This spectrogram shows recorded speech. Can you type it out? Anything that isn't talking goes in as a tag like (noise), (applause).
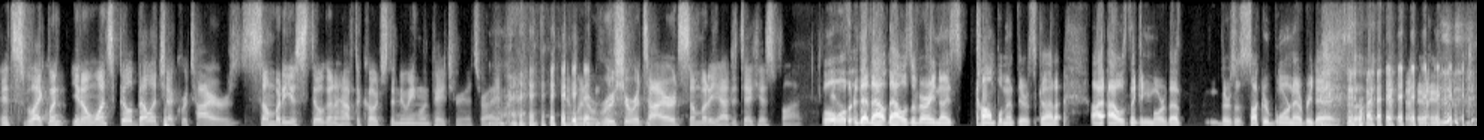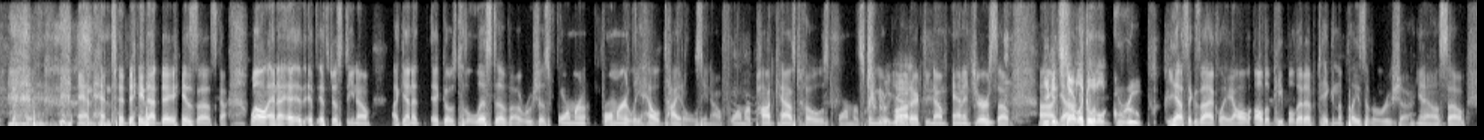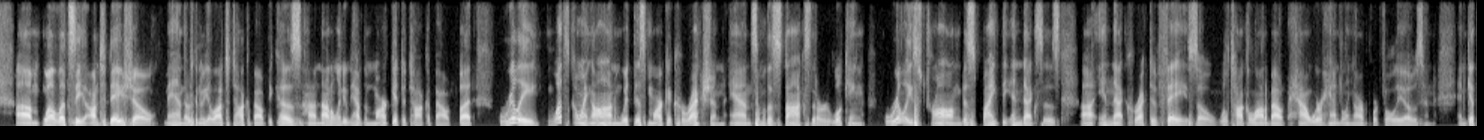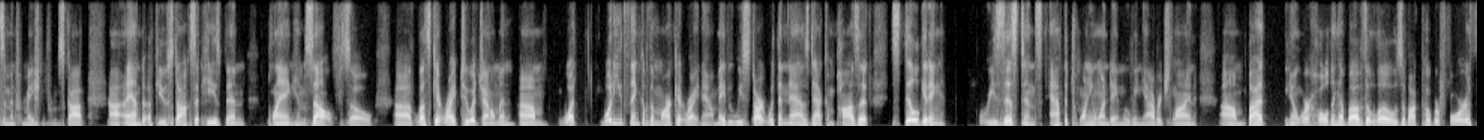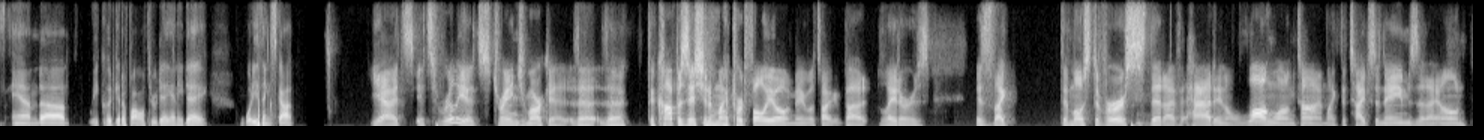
It's like when, you know, once Bill Belichick retires, somebody is still going to have to coach the New England Patriots, right? right. (laughs) and when Arusha retired, somebody had to take his spot. Well, yes. that, that that was a very nice compliment there, Scott. I, I was thinking more that there's a sucker born every day. (laughs) So. and, (laughs) and, and today that day is uh, Scott. Well, and it, it's just you know again it, it goes to the list of Arusha's former formerly held titles. You know, former podcast host, former it's premium true, product, yeah. you know, (laughs) manager. So uh, you can start like a little group. Yes, exactly. All all the people that have taken the place of Arusha. You know, so um, well, let's see. On today's show, man, there's going to be a lot to talk about because uh, not only do we have the market to talk about, but really what's going on with this market correction and some of the stocks that are looking really strong despite the indexes uh, in that corrective phase. So we'll talk a lot about how we're handling our portfolios and, and get some information from Scott uh, and a few stocks that he's been playing himself. So uh, let's get right to it, gentlemen. Um, what what do you think of the market right now? Maybe we start with the NASDAQ composite, still getting resistance at the 21 day moving average line. Um, but, you know, we're holding above the lows of October 4th and uh, we could get a follow through day any day. What do you think, Scott? Yeah, it's it's really a strange market. The the the composition of my portfolio, and maybe we'll talk about it later, is is like the most diverse that I've had in a long, long time. Like the types of names that I own.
